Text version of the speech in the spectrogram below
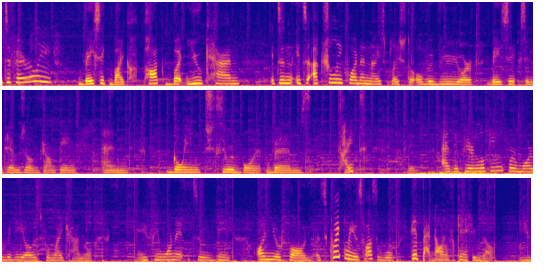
It's a fairly basic bike park, but you can. It's an. It's actually quite a nice place to overview your basics in terms of jumping and going through berms tight. And if you're looking for more videos from my channel, if you want it to be on your phone as quickly as possible, hit that notification bell. You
